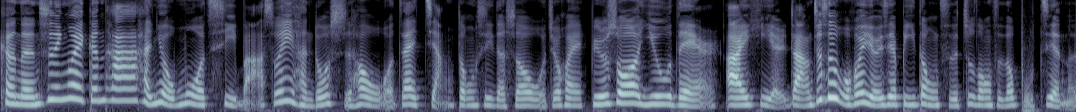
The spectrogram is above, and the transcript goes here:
可能是因为跟他很有默契吧，所以很多时候我在讲东西的时候，我就会，比如说 you there, I here 这样，就是我会有一些 be 动词、助动词都不见了，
